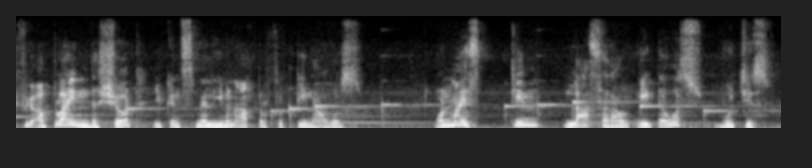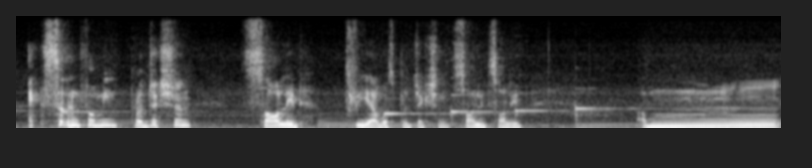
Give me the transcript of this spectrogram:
If you apply in the shirt you can smell even after 15 hours. On my skin lasts around 8 hours which is excellent for me. Projection solid 3 hours projection. Solid solid. Um,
